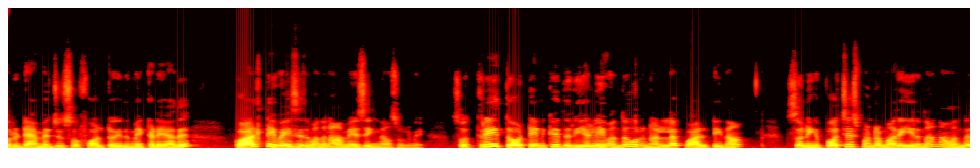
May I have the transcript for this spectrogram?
ஒரு டேமேஜஸோ ஃபால்ட்டோ எதுவுமே கிடையாது. குவாலிட்டி வைஸ் இது வந்து நான் அமேசிங் தான் சொல்லுவேன். ஸோ த்ரீ தேர்ட்டினுக்கு இது ரியலி வந்து ஒரு நல்ல குவாலிட்டி தான். ஸோ நீங்கள் பர்ச்சேஸ் பண்ணுற மாதிரி இருந்தால் நான் வந்து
